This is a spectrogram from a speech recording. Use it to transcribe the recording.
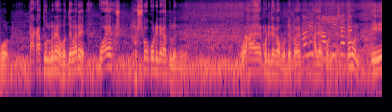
ভোট টাকা তুলবে না হতে পারে কয়েক শো কোটি টাকা তুলে নেবে। হাজার কোটি টাকা ভোটে কয়েক হাজার কোটি টাকা। দেখুন এ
